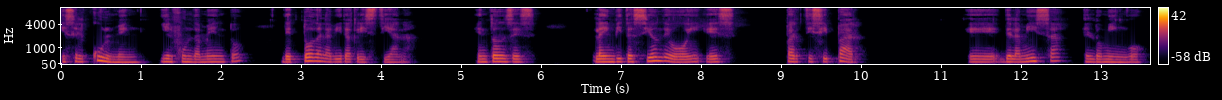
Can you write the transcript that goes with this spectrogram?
es el culmen y el fundamento de toda la vida cristiana. Entonces, la invitación de hoy es participar eh, de la misa el domingo,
